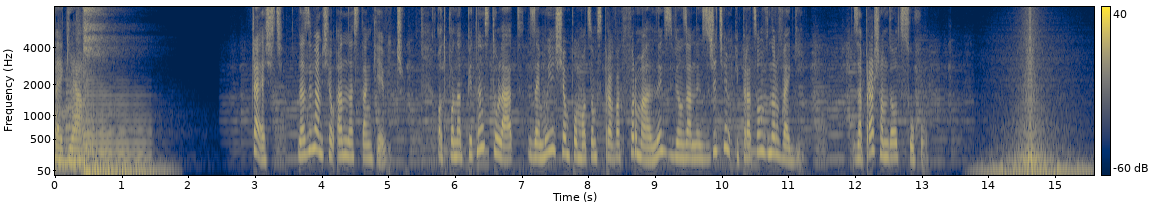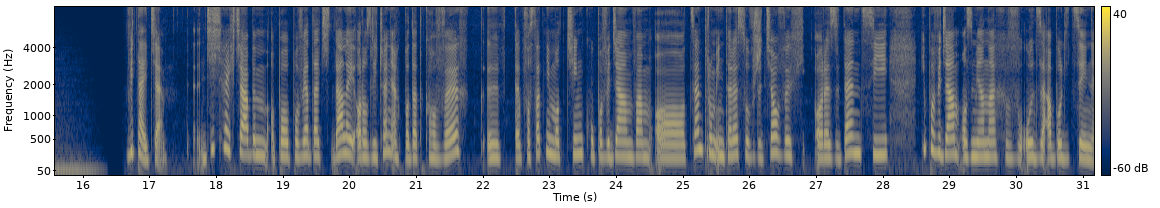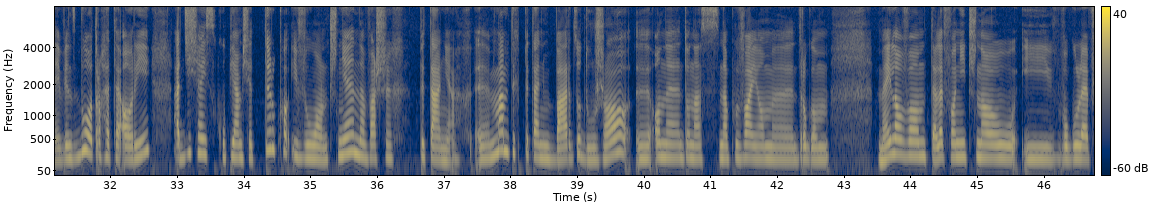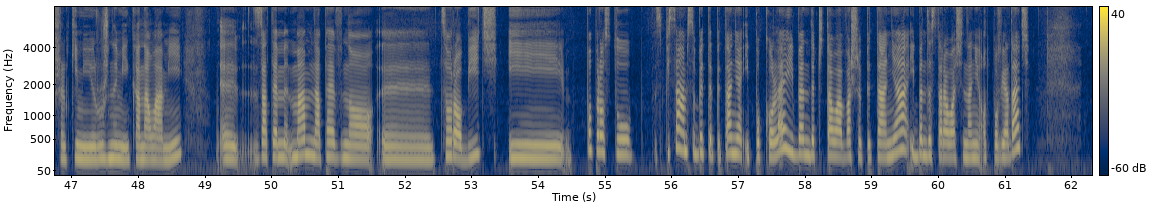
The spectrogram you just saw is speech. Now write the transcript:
Norwegia. Cześć, nazywam się Anna Stankiewicz. Od ponad 15 lat zajmuję się pomocą w sprawach formalnych związanych z życiem i pracą w Norwegii. Zapraszam do odsłuchu. Witajcie. Dzisiaj chciałabym opowiadać dalej o rozliczeniach podatkowych. W ostatnim odcinku powiedziałam Wam o Centrum Interesów Życiowych, o rezydencji i powiedziałam o zmianach w uldze abolicyjnej, więc było trochę teorii, a dzisiaj skupiam się tylko i wyłącznie na Waszych pytaniach. Mam tych pytań bardzo dużo. One do nas napływają drogą mailową, telefoniczną i w ogóle wszelkimi różnymi kanałami. Y, zatem mam na pewno y, co robić i po prostu spisałam sobie te pytania i po kolei będę czytała Wasze pytania i będę starała się na nie odpowiadać.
